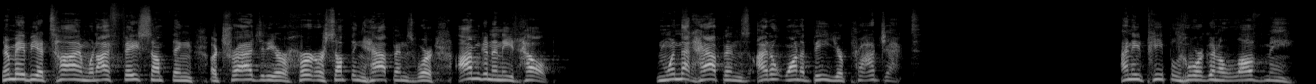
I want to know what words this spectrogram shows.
There may be a time when I face something, a tragedy or hurt or something happens where I'm going to need help. And when that happens, I don't want to be your project. I need people who are going to love me.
